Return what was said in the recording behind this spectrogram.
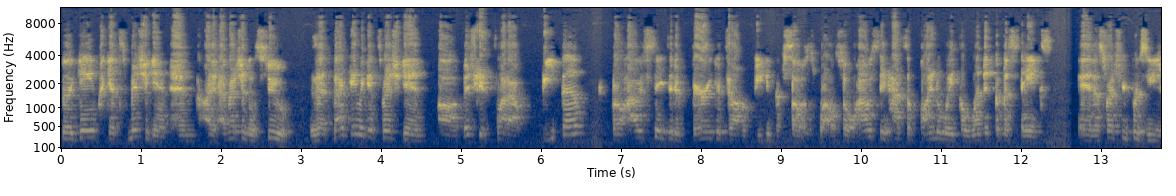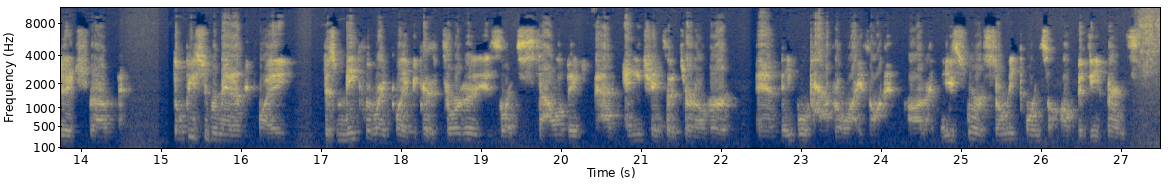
the game against Michigan, and I, I mentioned this too, that that game against Michigan, uh, Michigan flat out beat them, but Ohio State did a very good job of beating themselves as well. So Ohio State has to find a way to limit the mistakes, and especially for CJ Stroud, don't be Superman every play. Just make the right play because Georgia is like salivating at any chance at a turnover, and they will capitalize on it. Uh, they score so many points off the defense.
